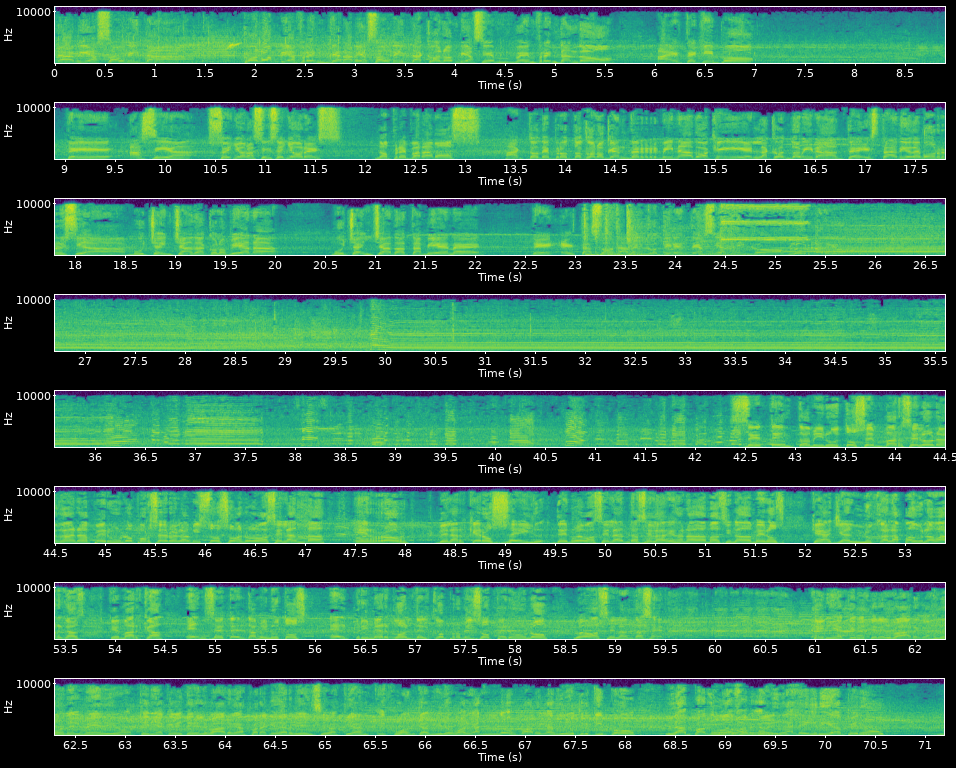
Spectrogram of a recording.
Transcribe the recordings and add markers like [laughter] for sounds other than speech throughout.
Arabia Saudita. Colombia frente a Arabia Saudita. Colombia siempre enfrentando a este equipo de Asia. Señoras y señores, nos preparamos. Acto de protocolo que han terminado aquí en la condomina de Estadio de Murcia. Mucha hinchada colombiana, mucha hinchada también eh, de esta zona del continente asiático. Blue Radio. 70 minutos en Barcelona, gana Perú 1 por 0 el amistoso a Nueva Zelanda. Error del arquero Seil de Nueva Zelanda, se la deja nada más y nada menos que a Gianluca Lapadula Vargas, que marca en 70 minutos el primer gol del compromiso Perú 1, Nueva Zelanda 0 tenía que meter el Vargas, ¿no? En el medio, tenía que meter el Vargas para quedar bien Sebastián y Juan Camilo Vargas, los Vargas de nuestro equipo, la Padula Vargas le da alegría a Perú,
